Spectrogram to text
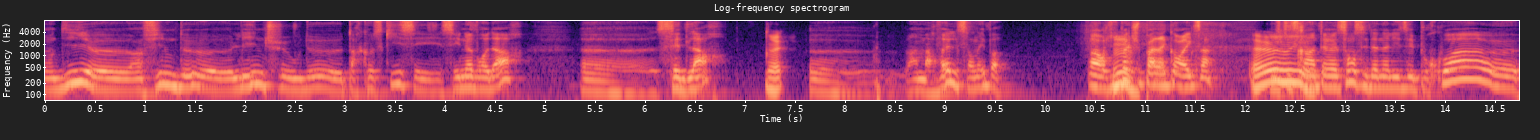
on dit euh, un film de euh, Lynch ou de Tarkovsky, c'est une œuvre d'art. Euh, c'est de l'art. Ouais. Euh, un Marvel, c'en est pas. Alors, je dis Hmm. pas que je suis pas d'accord avec ça. Ah, ce qui oui, serait oui. intéressant, c'est d'analyser pourquoi. euh,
